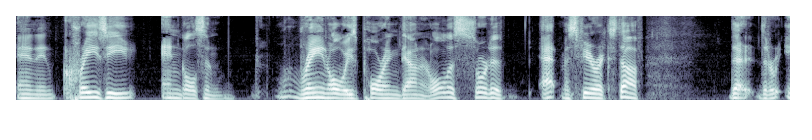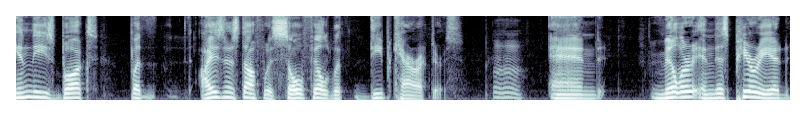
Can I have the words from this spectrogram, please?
and in crazy angles and rain always pouring down and all this sort of atmospheric stuff that that are in these books. But Eisner stuff was so filled with deep characters, mm-hmm. and Miller in this period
